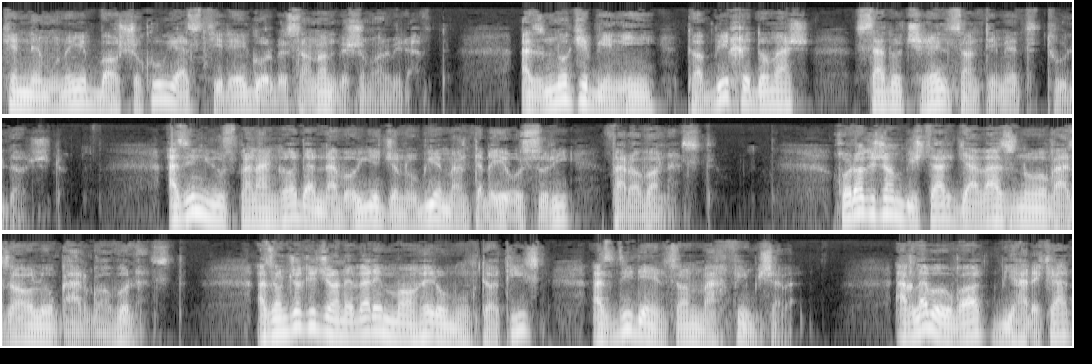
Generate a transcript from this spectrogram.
که نمونه باشکوهی از تیره گربسانان به شمار می‌رفت. از نوک بینی تا بیخ دمش 140 سانتی متر طول داشت. از این یوز ها در نواحی جنوبی منطقه اسوری فراوان است. خوراکشان بیشتر گوزن و غزال و قرقاول است. از آنجا که جانور ماهر و محتاطی است، از دید انسان مخفی می شود. اغلب اوقات بی حرکت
